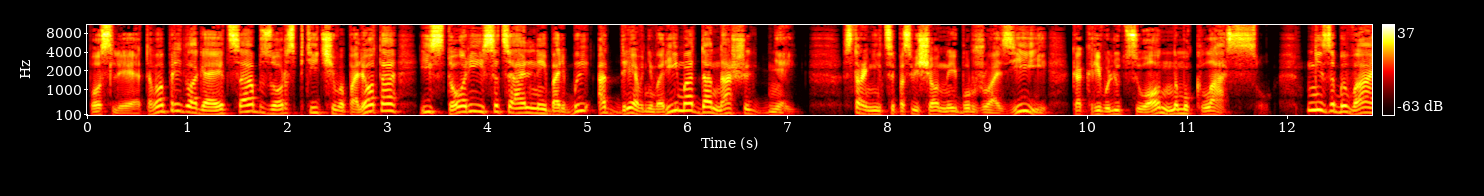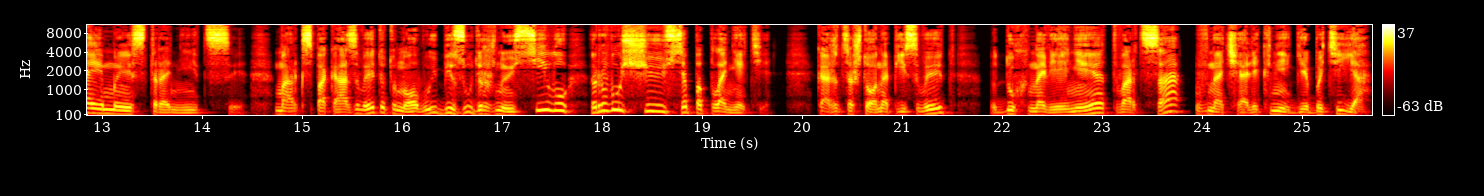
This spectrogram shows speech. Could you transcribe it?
После этого предлагается обзор с птичьего полета истории социальной борьбы от Древнего Рима до наших дней. Страницы, посвященные буржуазии как революционному классу. Незабываемые страницы. Маркс показывает эту новую безудержную силу, рвущуюся по планете. Кажется, что он описывает духновение Творца в начале книги «Бытия».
